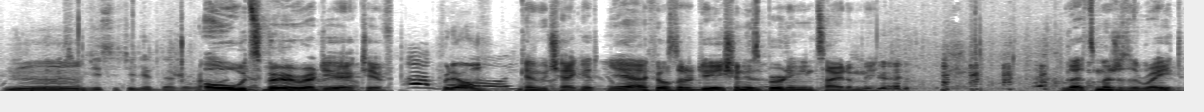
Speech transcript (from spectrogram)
Mm. Oh, it's very radioactive. Can we check it? Yeah, I feel the radiation is burning inside of me. Let's measure the rate,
